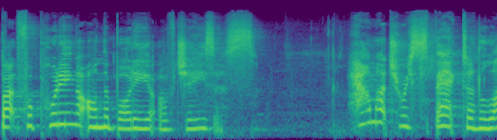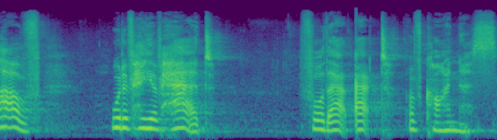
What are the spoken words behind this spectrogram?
but for putting on the body of Jesus. How much respect and love would have he have had for that act of kindness.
